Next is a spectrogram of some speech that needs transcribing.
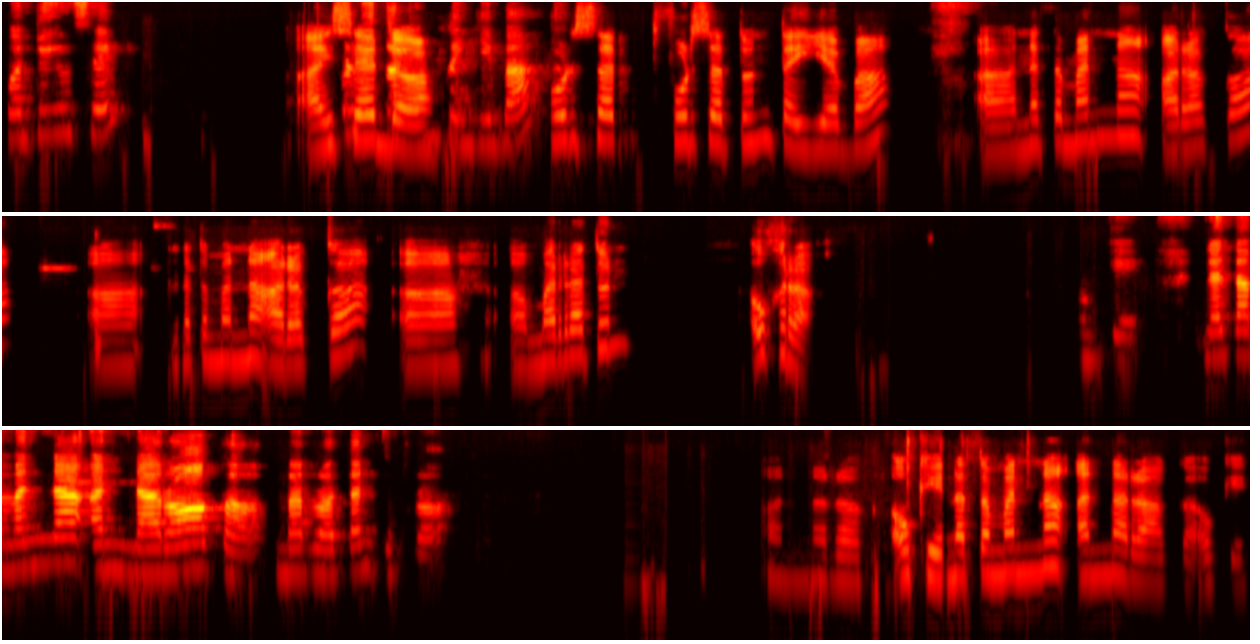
what do you say? I said Fursat Fursatun Tayyaba Natamanna Araka Natamanna Araka Maratun Ukhra. Okay. Natamanna an naraka marratan ukhra. Annaraka. Okay. Natamanna an naraka. Okay.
